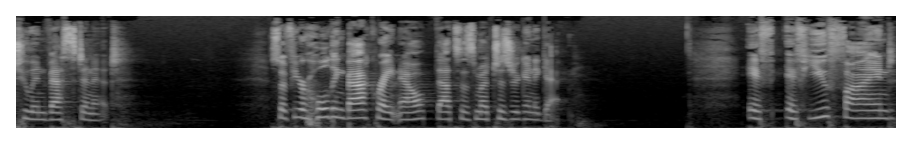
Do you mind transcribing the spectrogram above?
to invest in it. So if you're holding back right now, that's as much as you're going to get. If if you find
